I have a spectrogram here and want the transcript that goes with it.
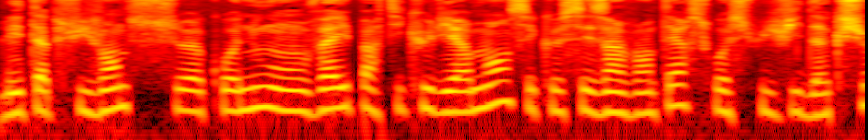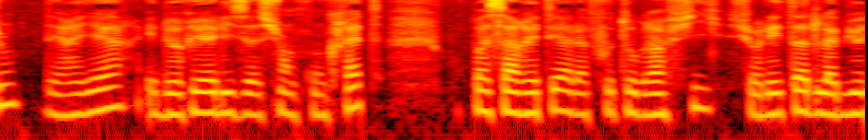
L'étape suivante, ce à quoi nous on veille particulièrement, c'est que ces inventaires soient suivis d'actions derrière et de réalisations concrètes pour pas s'arrêter à la photographie sur l'état de la biodiversité,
